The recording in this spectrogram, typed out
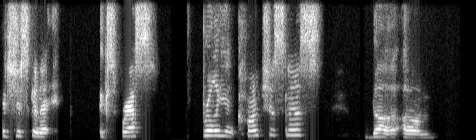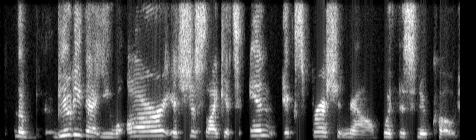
It's just going to express brilliant consciousness, the um, the beauty that you are. It's just like it's in expression now with this new code.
